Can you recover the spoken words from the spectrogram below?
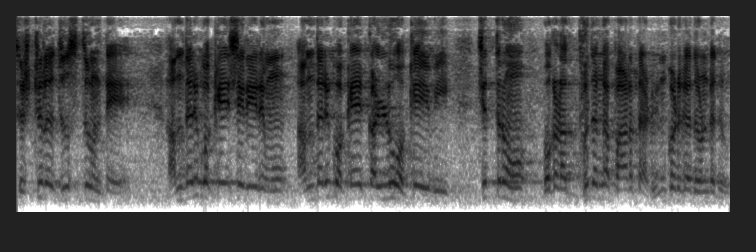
సృష్టిలో చూస్తూ ఉంటే అందరికి ఒకే శరీరము అందరికి ఒకే కళ్ళు ఒకే ఇవి. చిత్రం ఒకడు అద్భుతంగా పాడతాడు ఇంకోటికి ఉండదు.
